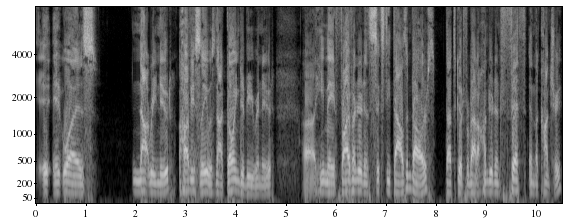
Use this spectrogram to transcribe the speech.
it, it, was not renewed. Obviously, it was not going to be renewed. Uh, he made $560,000. That's good for about 105th in the country.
